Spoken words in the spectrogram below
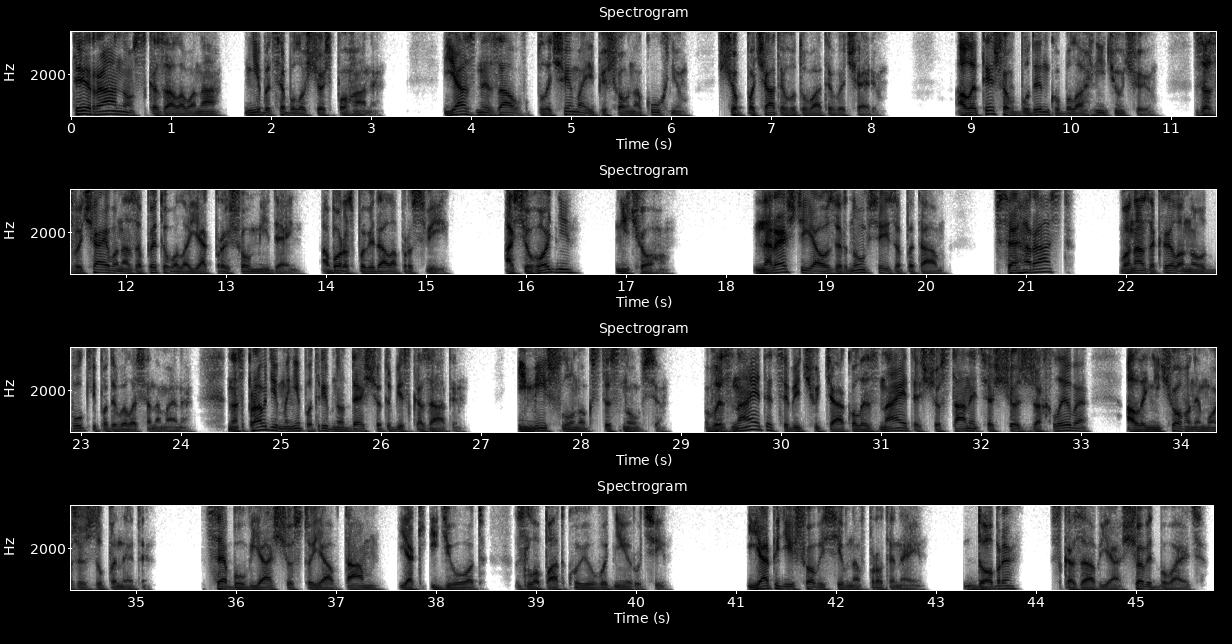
Ти рано, сказала вона, ніби це було щось погане. Я знизав плечима і пішов на кухню, щоб почати готувати вечерю. Але тиша в будинку була гнітючою. Зазвичай вона запитувала, як пройшов мій день, або розповідала про свій. А сьогодні нічого. Нарешті я озирнувся і запитав Все гаразд? Вона закрила ноутбук і подивилася на мене. Насправді мені потрібно дещо тобі сказати. І мій шлунок стиснувся. Ви знаєте це відчуття, коли знаєте, що станеться щось жахливе, але нічого не можеш зупинити. Це був я, що стояв там, як ідіот, з лопаткою в одній руці. Я підійшов і сів навпроти неї. Добре, сказав я, що відбувається.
